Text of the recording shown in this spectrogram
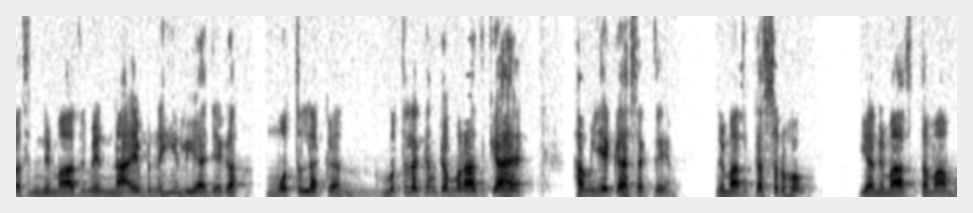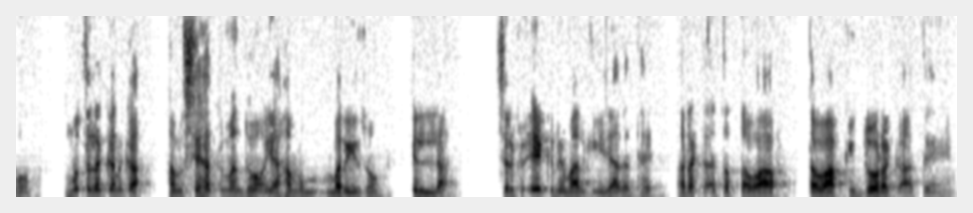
बस नमाज़ में नाइब नहीं लिया जाएगा मुतलकन। मुतलकन का मुराद क्या है? हम ये कह सकते हैं, नमाज़ कसर हो या नमाज़ तमाम हो, मुतलकन का हम सेहतमंद हों या हम मरीज़ हों, इल्ला। सिर्फ़ एक नमाज़ की इजाज़त है, रकअत तवाफ तवाफ की दो रक आते हैं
